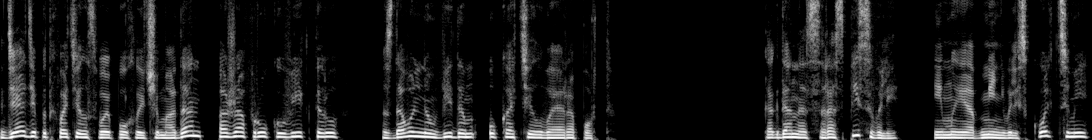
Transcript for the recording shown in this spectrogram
дядя подхватил свой пухлый чемодан, пожав руку Виктору, с довольным видом укатил в аэропорт. Когда нас расписывали, и мы обменивались кольцами,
